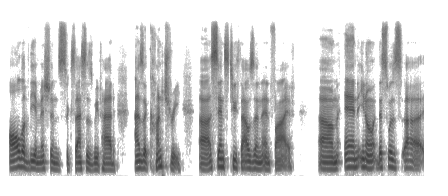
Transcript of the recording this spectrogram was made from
all of the emissions successes we've had as a country uh, since 2005. Um, and you know, this was uh,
